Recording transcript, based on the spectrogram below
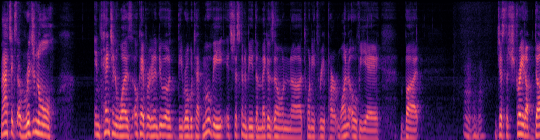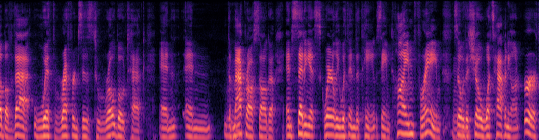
Macek's original intention was okay, if we're going to do a, the Robotech movie, it's just going to be the Megazone uh, 23 Part 1 OVA, but just a straight up dub of that with references to Robotech and and the Macross saga and setting it squarely within the ta- same time frame so to show what's happening on Earth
